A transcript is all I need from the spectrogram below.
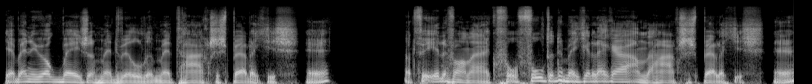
Jij bent nu ook bezig met wilde, met Haagse spelletjes. Hè? Wat vind je ervan eigenlijk? Voelt het een beetje lekker aan, de Haagse spelletjes? Hè?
